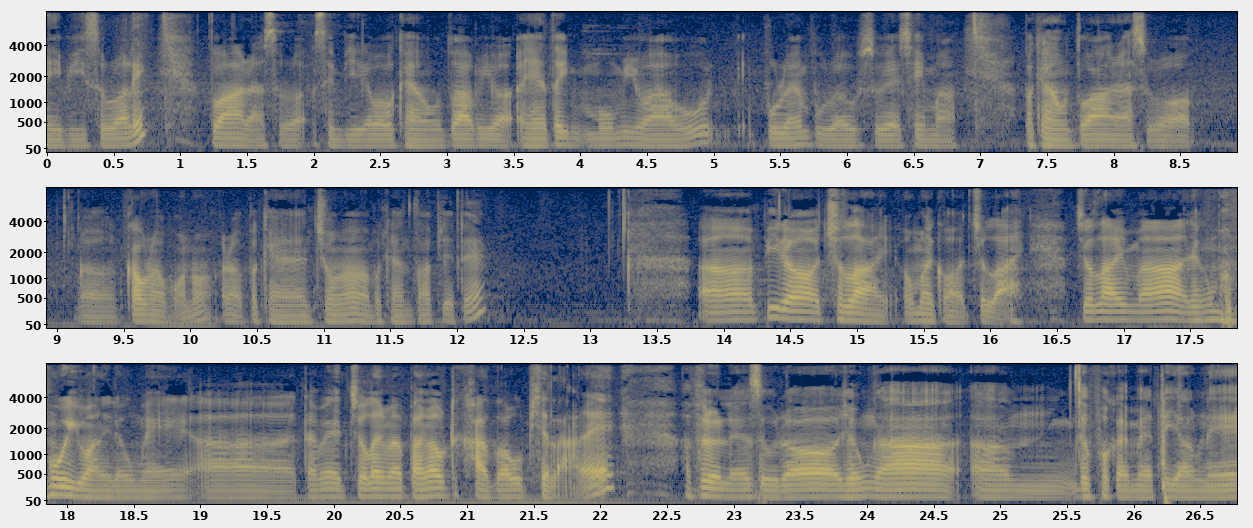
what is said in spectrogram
နေပြီဆိုတော့လေသွားရတာဆိုတော့အဆင်ပြေတယ်ပေါ့ပကံကိုသွားပြီးတော့အရင်တိတ်မိုးမရွာဘူးပူလွန်းပူတော့ဆိုတဲ့အချိန်မှာပကံကိုသွားရတာဆိုတော့အာကောင်းတာပေါ့နော်အဲ့တော့ပကံဂျွန်ကပကံသွားပြစ်တယ် အာပြီးတော့ July oh my god July July မှာရန်ကုန်မှာမိုးရွာနေတော့မယ်အာဒါပေမဲ့ July မှာဘန်ကောက်တစ်ခါသွားဖို့ဖြစ်လာတယ်အဖြစ်လို့လဲဆိုတော့ရုံးကအမ်ဒုဖောက်ကိုင်မဲ့တယောက်နဲ့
